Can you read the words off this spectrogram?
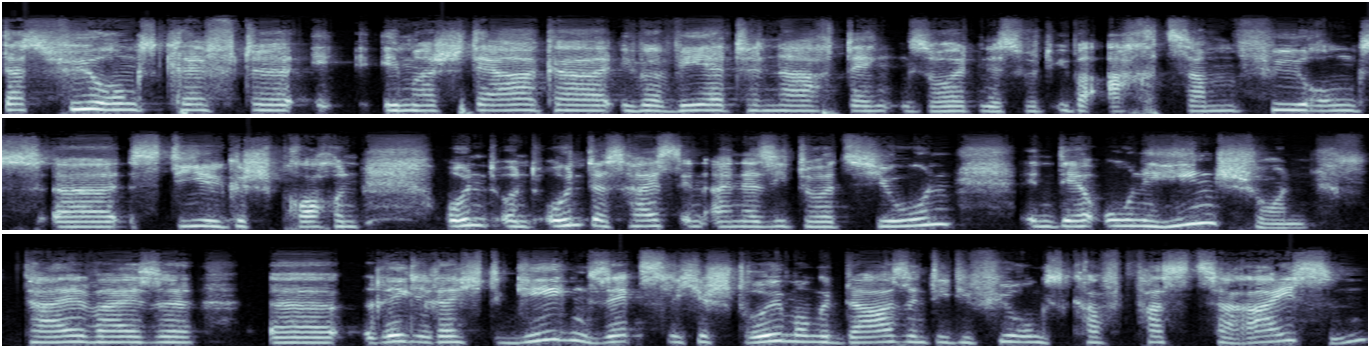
dass Führungskräfte immer stärker über Werte nachdenken sollten. Es wird über achtsamen Führungsstil gesprochen und, und, und. Das heißt, in einer Situation, in der ohnehin schon teilweise äh, regelrecht gegensätzliche Strömungen da sind, die die Führungskraft fast zerreißen.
